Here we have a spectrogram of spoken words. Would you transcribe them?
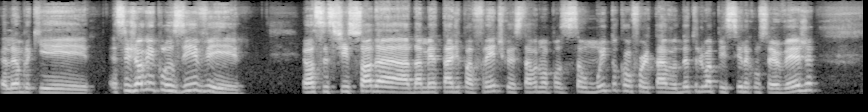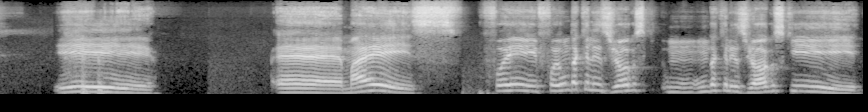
Eu lembro que esse jogo, inclusive, eu assisti só da, da metade para frente, que eu estava numa posição muito confortável dentro de uma piscina com cerveja. E. é, mas foi, foi um daqueles jogos, um, um, daqueles jogos que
